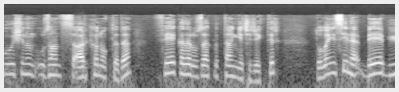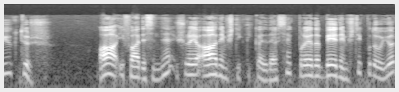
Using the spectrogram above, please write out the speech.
bu ışının uzantısı arka noktada F kadar uzaklıktan geçecektir. Dolayısıyla B büyüktür. A ifadesinde şuraya A demiştik dikkat edersek. Buraya da B demiştik. Bu da uyuyor.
